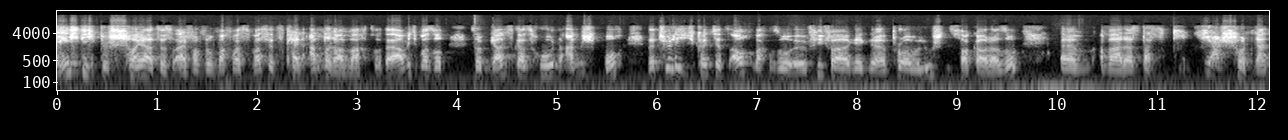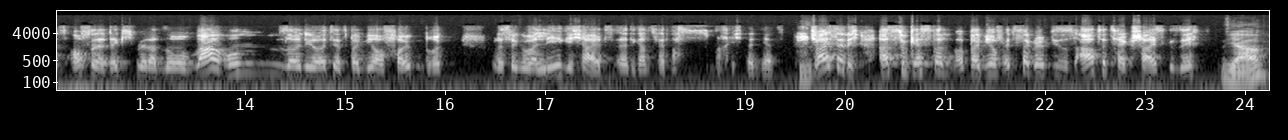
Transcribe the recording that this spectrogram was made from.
richtig bescheuertes einfach nur machen, was, was jetzt kein anderer macht. So, da habe ich immer so, so einen ganz, ganz hohen Anspruch. Natürlich, ich könnte jetzt auch machen, so äh, FIFA gegen äh, Pro Evolution Soccer oder so. Ähm, aber das, das geht ja schon ganz oft. Und da denke ich mir dann so, warum sollen die Leute jetzt bei mir auf Folgen drücken? Und deswegen überlege ich halt äh, die ganze Zeit, was mache ich denn jetzt? Ich weiß ja nicht, hast du gestern bei mir auf Instagram dieses Art Attack-Scheiß gesehen? Ja.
